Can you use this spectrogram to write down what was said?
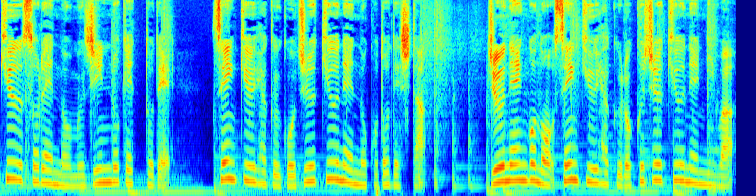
旧ソ連の無人ロケットで1959年のことでした。10年後の1969年には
